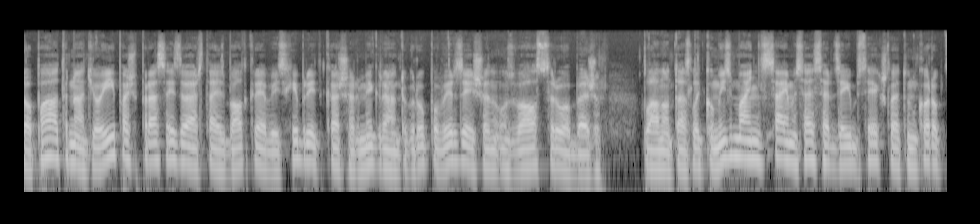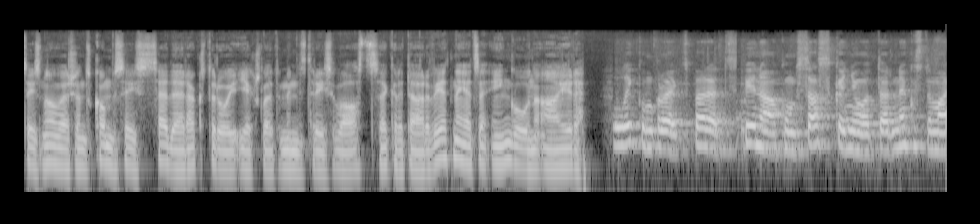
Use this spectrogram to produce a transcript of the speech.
To pātrināt, jo īpaši prasa izvērstais Baltkrievijas Baltkrievijas hibrīda karš ar migrantu grupu virzīšanu uz valsts robežu. Plānotās likuma izmaiņas Saimas aizsardzības iekšlietu un korupcijas novēršanas komisijas sēdē raksturoja iekšlietu ministrijas valsts sekretāra vietniece Ingūna Aire. Likumprojekts paredz pienākumu saskaņot ar nekustamā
